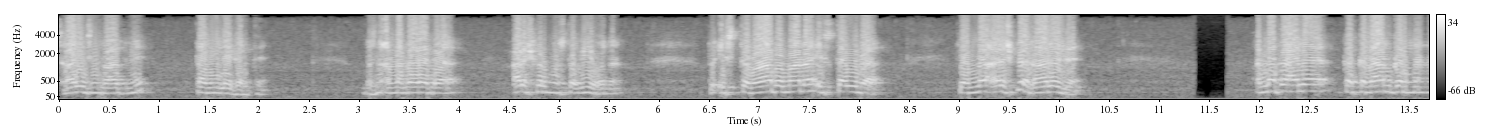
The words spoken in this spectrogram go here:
ساری صفات میں تعویلیں کرتے ہیں۔ بس اللہ تعالیٰ کا عرش پر مستوی ہونا۔ تو استواب مانا استعودہ کہ اللہ عرش پہ غالب ہے۔ اللہ تعالی کا کلام کرنا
